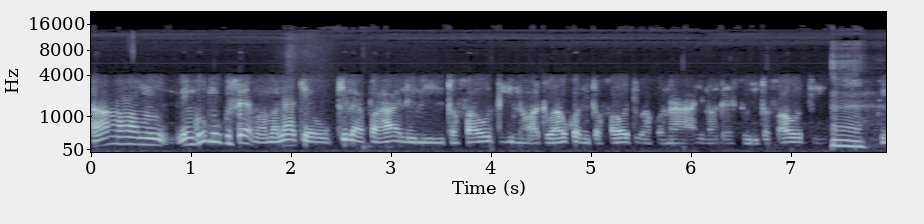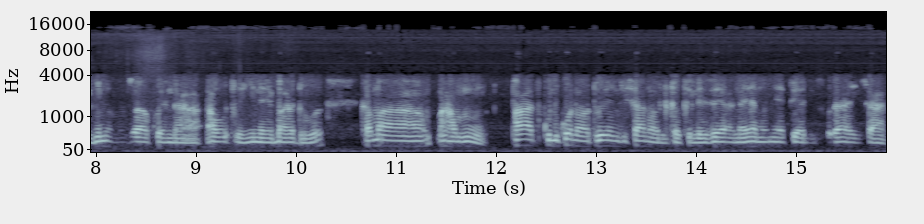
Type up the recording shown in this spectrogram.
Um, ni ngumu kusema maanake kila pahali ni tofauti na watu wa huko ni tofauti, wako na you know, desturi tofauti. Eh, Wengine wamezoea kwenda out, wengine bado. Kama um, Perth kulikuwa na watu wengi sana walitokelezea, na yeye mwenyewe pia alifurahi sana.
